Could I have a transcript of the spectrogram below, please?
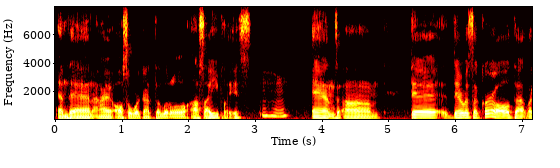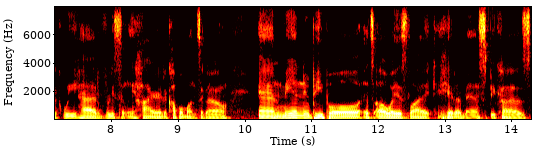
and then I also work at the little acai place Mm-hmm. and um there there was a girl that like we had recently hired a couple months ago and me and new people it's always like hit or miss because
